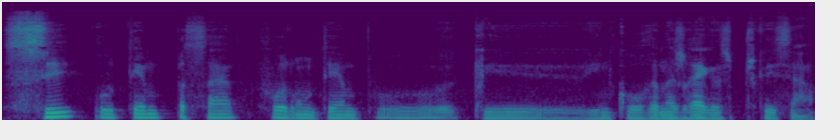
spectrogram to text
se o tempo passado for um tempo que incorra nas regras de prescrição.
